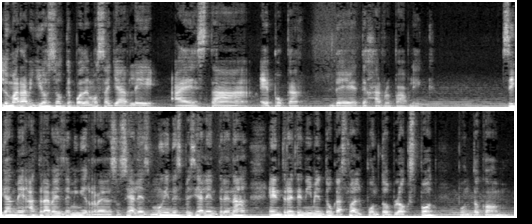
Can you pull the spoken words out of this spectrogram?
lo maravilloso que podemos hallarle a esta época de The Hard Republic. Síganme a través de mis redes sociales, muy en especial entrena entretenimientocasual.blogspot.com.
